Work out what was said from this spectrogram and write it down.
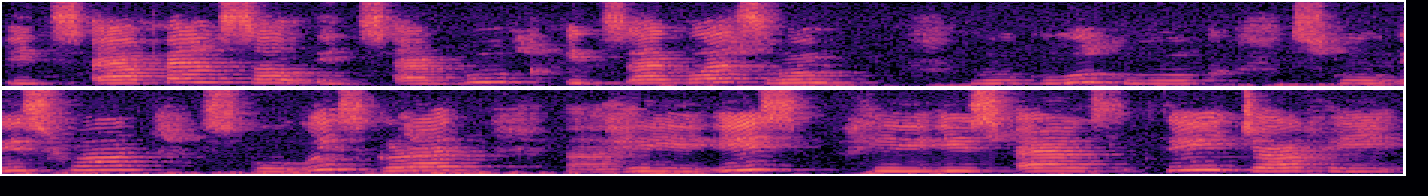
It's a pencil, it's a book, it's a classroom. Look, look, look. School is fun, school is great. Uh, he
